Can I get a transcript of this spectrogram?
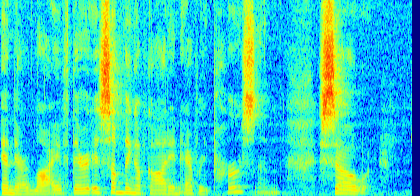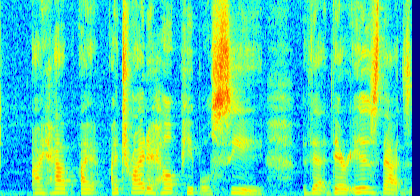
in their life, there is something of God in every person. So I have I, I try to help people see that there is that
